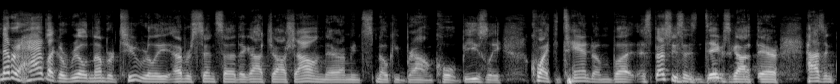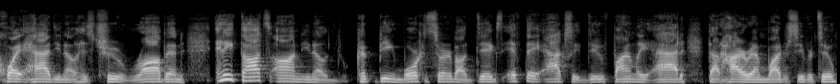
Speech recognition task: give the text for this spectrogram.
never had like a real number two really ever since uh, they got Josh Allen there. I mean, Smokey Brown, Cole Beasley, quite the tandem, but especially since Diggs got there, hasn't quite had, you know, his true Robin. Any thoughts on, you know, being more concerned about Diggs if they actually do finally add that higher end wide receiver too?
